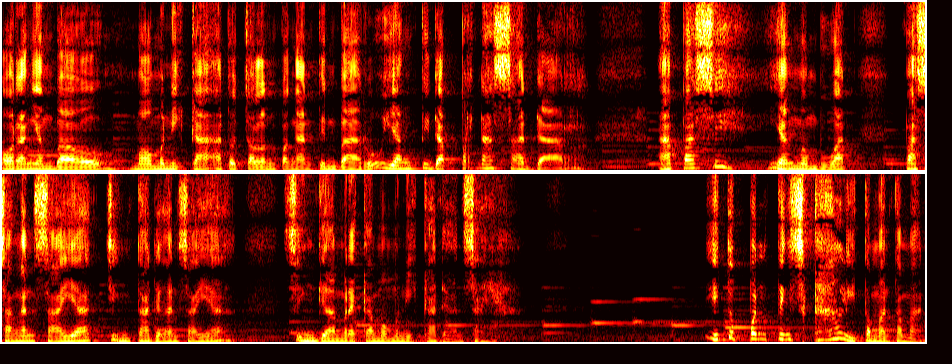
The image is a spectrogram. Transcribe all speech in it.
orang yang mau, mau menikah atau calon pengantin baru yang tidak pernah sadar apa sih yang membuat pasangan saya cinta dengan saya sehingga mereka mau menikah dengan saya. Itu penting sekali teman-teman.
